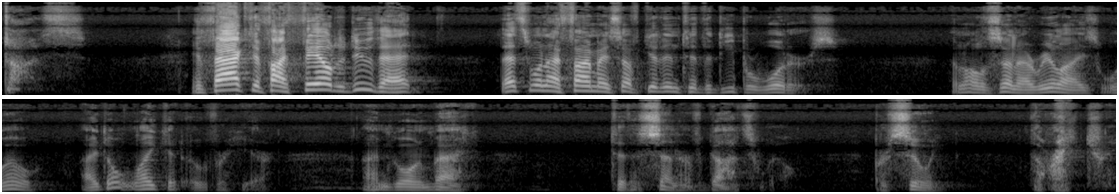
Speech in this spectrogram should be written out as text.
does. In fact, if I fail to do that, that's when I find myself get into the deeper waters. And all of a sudden I realize, whoa, I don't like it over here. I'm going back to the center of God's will, pursuing the right dream,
